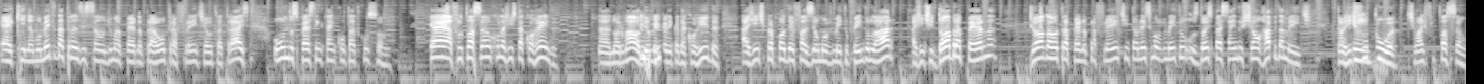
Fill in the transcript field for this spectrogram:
é que no momento da transição de uma perna para outra frente e outra atrás, um dos pés tem que estar em contato com o solo. É a flutuação quando a gente está correndo, na normal, a uhum. biomecânica uhum. da corrida, a gente para poder fazer o um movimento pendular, a gente dobra a perna joga a outra perna para frente, então nesse movimento os dois pés saem do chão rapidamente. Então a gente Sim. flutua, chamar de flutuação.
